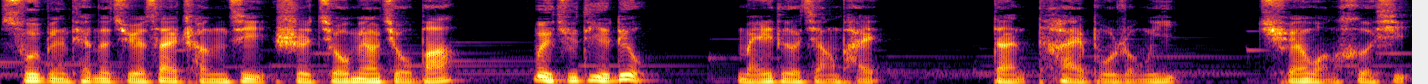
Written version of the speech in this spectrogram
苏炳添的决赛成绩是九秒九八，位居第六，没得奖牌，但太不容易，全网贺喜。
